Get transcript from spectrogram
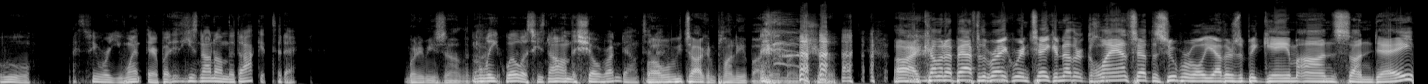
Ooh, I see where you went there, but he's not on the docket today. What do you mean he's not on the docket? Malik Willis, he's not on the show rundown today. Well, we'll be talking plenty about him, I'm sure. All right, coming up after the break, we're going to take another glance at the Super Bowl. Yeah, there's a big game on Sunday.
